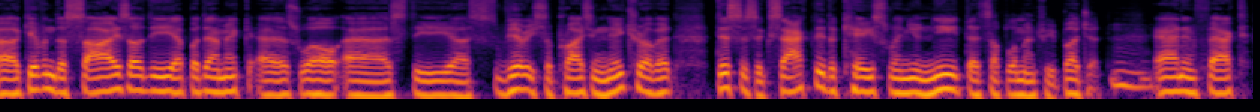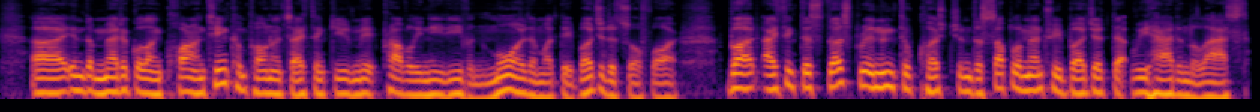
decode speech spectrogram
uh, given the size of the epidemic as well as the uh, very surprising nature of it, this is exactly the case when you need that supplementary budget. Mm. And in fact, uh, in the medical and quarantine components, I think you may probably need even more than what they budgeted so far. But I think this does bring into question the supplementary budget that we had in the last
